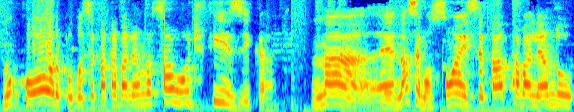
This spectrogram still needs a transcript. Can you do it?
no corpo você está trabalhando a saúde física, na, é, nas emoções você está trabalhando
